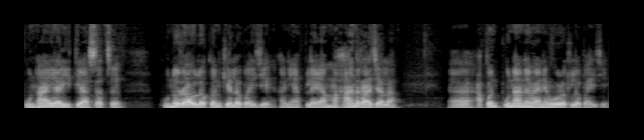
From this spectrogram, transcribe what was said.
पुन्हा या इतिहासाचं पुनरावलोकन केलं पाहिजे आणि आपल्या या महान राजाला आपण पुन्हा नव्याने ओळखलं पाहिजे.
